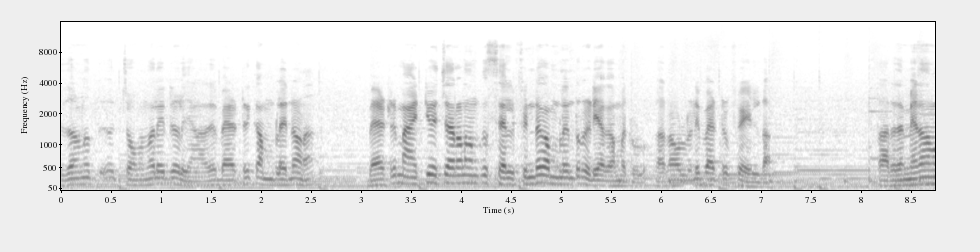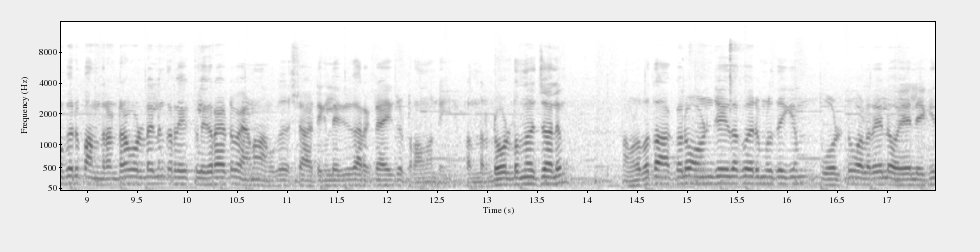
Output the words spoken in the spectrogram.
ഇതാണ് ചുമന്ന ലൈറ്റ് കളിയാണ് അതായത് ബാറ്ററി കംപ്ലൈന്റ് ആണ്. ബാറ്ററി മാറ്റി വെച്ചാലാണ് നമുക്ക് സെൽഫിന്റെ കംപ്ലൈന്റ് റെഡിയാക്കാൻ പറ്റുള്ളൂ. കാരണം ഓൾറെഡി ബാറ്ററി ഫെയിൽഡാണ് താരതമ്യേന നമുക്കൊരു പന്ത്രണ്ടര വോൾട്ടിലും ക്ലിയർ ആയിട്ട് വേണം. നമുക്ക് സ്റ്റാർട്ടിങ്ങിലേക്ക് കറക്റ്റായി കിട്ടണമെന്നുണ്ടെങ്കിൽ. പന്ത്രണ്ട് വോൾട്ട് എന്ന് വെച്ചാലും നമ്മളിപ്പോൾ താക്കോൽ ഓൺ ചെയ്തൊക്കെ വരുമ്പോഴത്തേക്കും വോൾട്ട് വളരെ ലോയിലേക്ക്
